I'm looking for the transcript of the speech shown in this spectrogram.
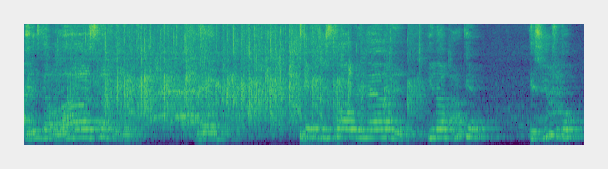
And it's got a lot of stuff in there. And pages falling out, and you know, I don't care. It's usable.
